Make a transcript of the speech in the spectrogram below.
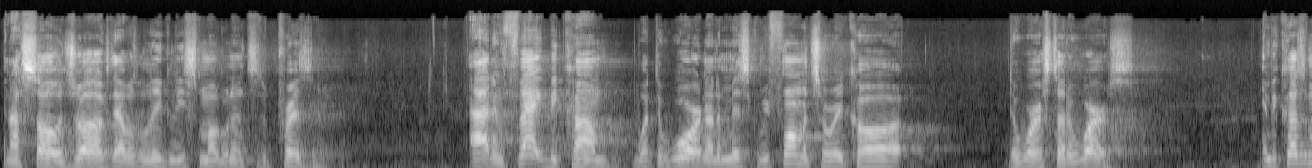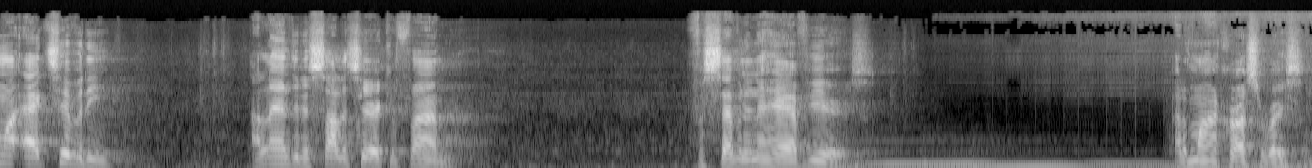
and I sold drugs that was illegally smuggled into the prison. I had in fact become what the warden of the Michigan Reformatory called the worst of the worst. And because of my activity, I landed in solitary confinement for seven and a half years out of my incarceration.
